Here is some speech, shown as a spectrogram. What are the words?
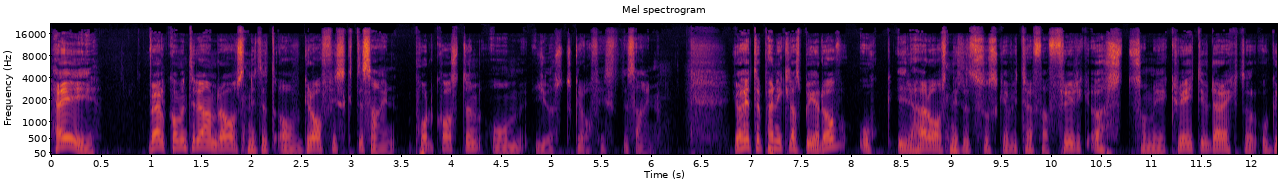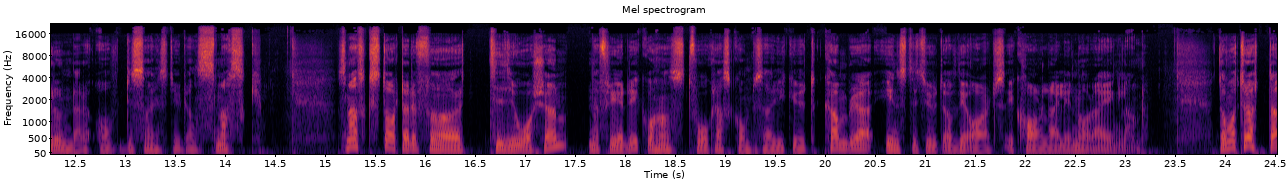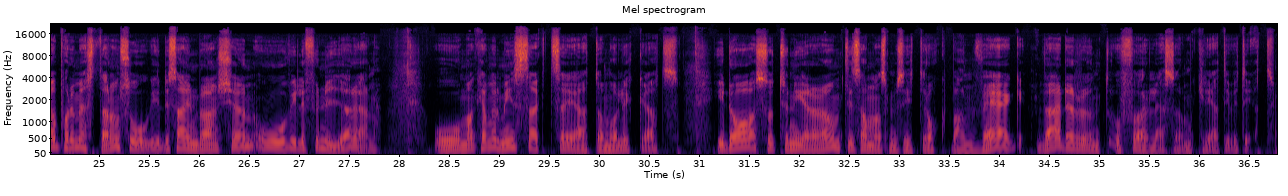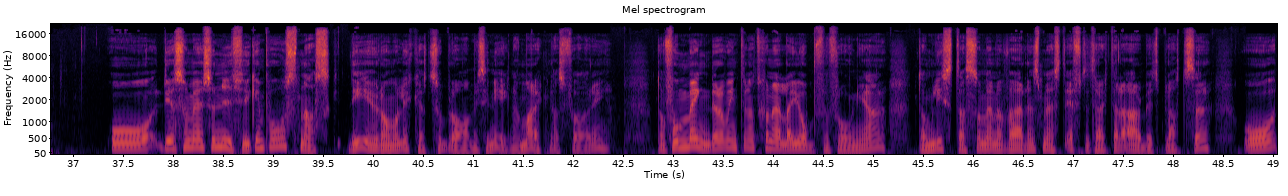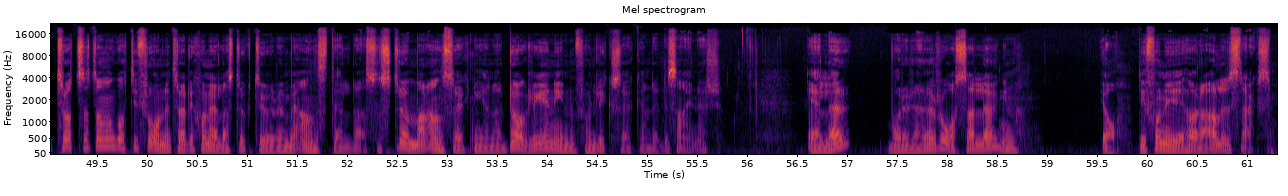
Hej! Välkommen till det andra avsnittet av Grafisk design, podcasten om just grafisk design. Jag heter Per-Niklas Bedov och i det här avsnittet så ska vi träffa Fredrik Öst som är Creative Director och grundare av designstudion Snask. Snask startade för tio år sedan när Fredrik och hans två klasskompisar gick ut Cumbria Institute of the Arts i Carlisle i norra England. De var trötta på det mesta de såg i designbranschen och ville förnya den. Och man kan väl minst sagt säga att de har lyckats. Idag så turnerar de tillsammans med sitt rockband Väg världen runt och föreläser om kreativitet. Och Det som jag är så nyfiken på hos Snask det är hur de har lyckats så bra med sin egna marknadsföring. De får mängder av internationella jobbförfrågningar. De listas som en av världens mest eftertraktade arbetsplatser. Och trots att de har gått ifrån den traditionella strukturen med anställda så strömmar ansökningarna dagligen in från lycksökande designers. Eller var det där en rosa lögn? Ja, det får ni höra alldeles strax.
